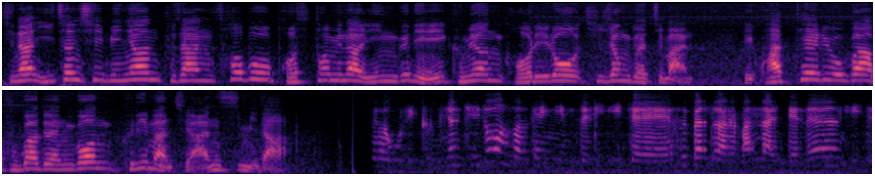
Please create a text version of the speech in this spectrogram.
지난 2012년 부산 서부 버스터미널 인근이 금연 거리로 지정됐지만 이 과태료가 부과된 건 그리 많지 않습니다. 우리 금연 지도원 선생님들이 이제 흡연자를 만날 때는 이제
